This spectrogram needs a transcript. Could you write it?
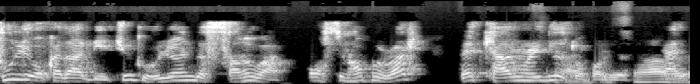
Julio o kadar değil. Çünkü Julio'nun da Sanu var. Austin Hopper var ve Calvin Ridley de top alıyor. Abi, Yani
